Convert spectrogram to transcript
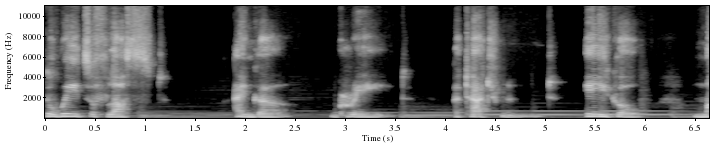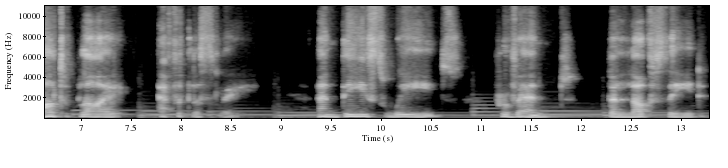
The weeds of lust, anger, greed, attachment, ego multiply effortlessly, and these weeds prevent the love seed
